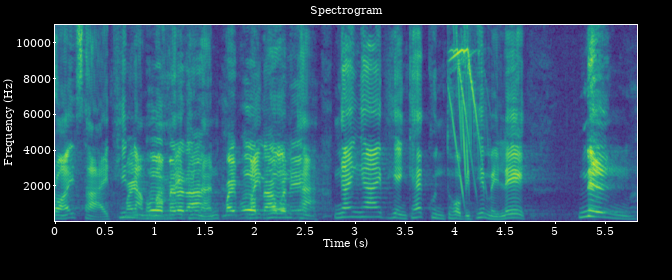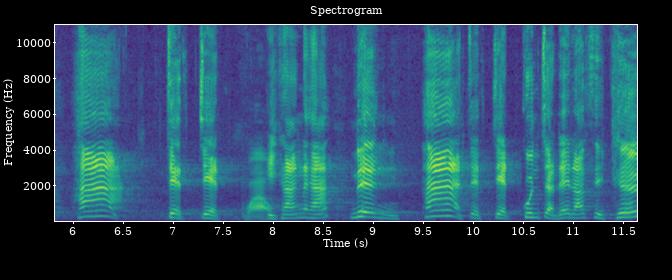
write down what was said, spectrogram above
200 สายที่ไม่นำเพิ่มามไม่ให้แล้วนะเท่านั้นไม่เพิ่มนะวันนี้ ค่ะ ง่ายๆ เพียงแค่คุณโทรไปที่หมายเลข 1577 ว้าว อีกครั้งนะคะ 1577 คุณจะได้รับสิทธิ์คือ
